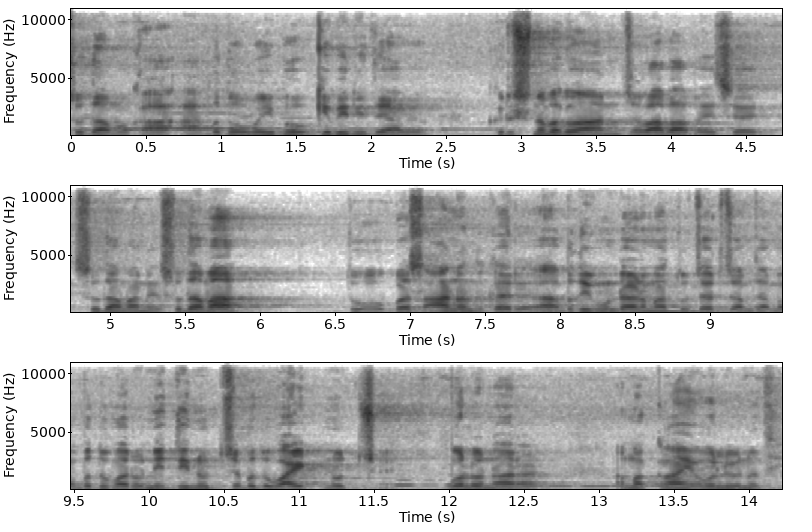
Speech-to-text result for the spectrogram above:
સુદામો આ આ બધો વૈભવ કેવી રીતે આવ્યો? કૃષ્ણ ભગવાન જવાબ આપે છે, સુદામાને, સુદામા, તું બસ આનંદ કર. આ બધી ઊંડાણમાં તું ચર્ચામાં બધું મારું નીતિનું જ છે, બધું વાઇટનું જ છે. બોલો નારાયણ, આમાં કાંઈ ઓલ્યું નથી.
